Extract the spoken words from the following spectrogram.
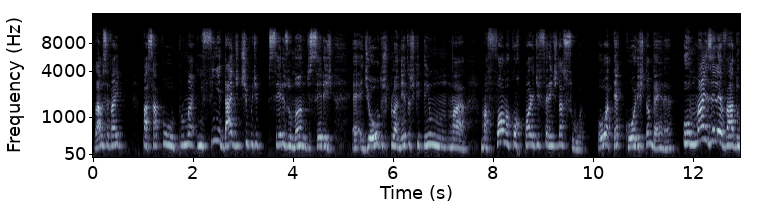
Lá você vai passar por, por uma infinidade de tipos de seres humanos, de seres é, de outros planetas que têm uma, uma forma corpórea diferente da sua ou até cores também, né? O mais elevado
